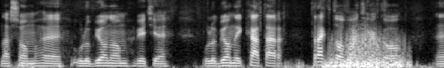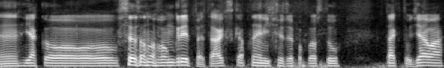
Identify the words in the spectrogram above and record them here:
naszą ulubioną, wiecie, ulubiony Katar traktować jako, jako sezonową grypę, tak? Skapnęli się, że po prostu tak to działa.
